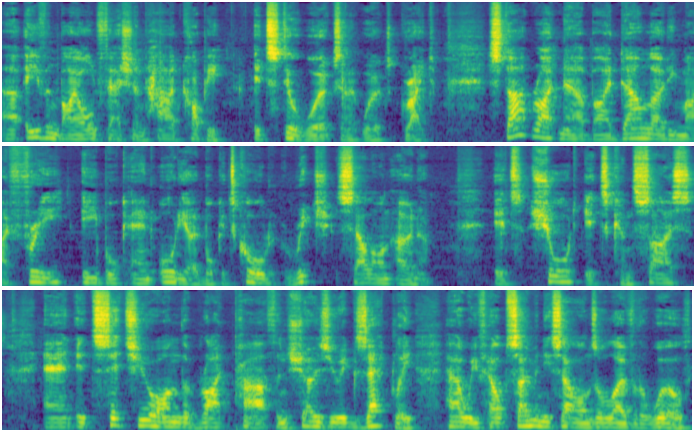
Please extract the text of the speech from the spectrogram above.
uh, even by old fashioned hard copy it still works and it works great. Start right now by downloading my free ebook and audiobook. It's called Rich Salon Owner. It's short, it's concise, and it sets you on the right path and shows you exactly how we've helped so many salons all over the world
